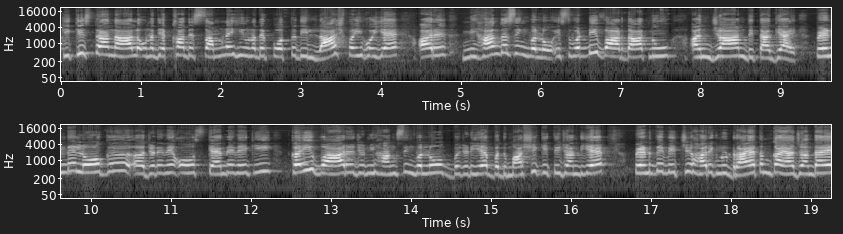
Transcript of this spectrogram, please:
ਕਿ ਕਿਸ ਤਰ੍ਹਾਂ ਨਾਲ ਉਹਨਾਂ ਦੀ ਅੱਖਾਂ ਦੇ ਸਾਹਮਣੇ ਹੀ ਉਹਨਾਂ ਦੇ ਪੁੱਤ ਦੀ ਲਾਸ਼ ਪਈ ਹੋਈ ਹੈ ਔਰ ਨਿਹੰਗ ਸਿੰਘ ਵੱਲੋਂ ਇਸ ਵੱਡੀ ਵਾਰਦਾਤ ਨੂੰ ਅੰਜਾਮ ਦਿੱਤਾ ਗਿਆ ਹੈ। ਪਿੰਡ ਦੇ ਲੋਕ ਜਿਹੜੇ ਨੇ ਉਹ ਕਹਿੰਦੇ ਨੇ ਕਿ ਕਈ ਵਾਰ ਜੋ ਨਿਹੰਗ ਸਿੰਘ ਵੱਲੋਂ ਬ- ਜਿਹੜੀ ਹੈ ਬਦਮਾਸ਼ੀ ਕੀਤੀ ਜਾਂਦੀ ਹੈ। ਪਿੰਡ ਦੇ ਵਿੱਚ ਹਰ ਇੱਕ ਨੂੰ ਡਰਾਇਆ ਧਮਕਾਇਆ ਜਾਂਦਾ ਹੈ।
